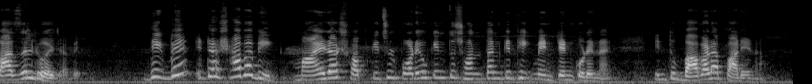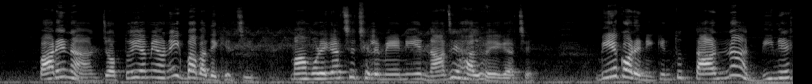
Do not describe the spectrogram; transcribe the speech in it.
পাজলড হয়ে যাবে। দেখবে এটা স্বাভাবিক, মায়েরা সব কিছুর পরেও কিন্তু সন্তানকে ঠিক মেনটেন করে নেয়, কিন্তু বাবারা পারে না। পারে না, যতই আমি অনেক বাবা দেখেছি। মা মরে গেছে, ছেলে মেয়ে নিয়ে নাজেহাল হয়ে গেছে। বিয়ে করেনি, কিন্তু তার না দিনের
